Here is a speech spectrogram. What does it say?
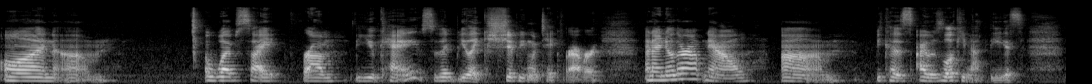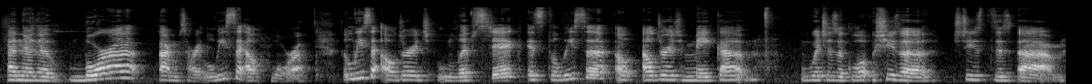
on um, a website from the UK. So they'd be like shipping would take forever. And I know they're out now um, because I was looking at these. And they're the Laura, I'm sorry, Lisa, El Laura, the Lisa Eldridge lipstick. It's the Lisa El Eldridge makeup, which is a, she's a, she's this, um,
